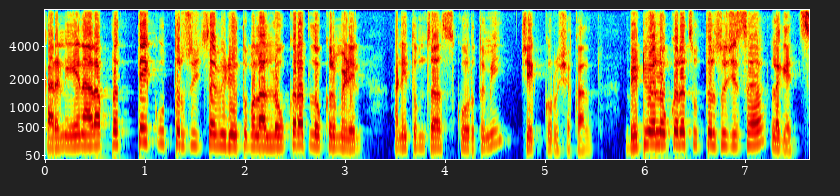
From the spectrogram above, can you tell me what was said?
कारण येणारा प्रत्येक उत्तरसूचीचा व्हिडिओ तुम्हाला लवकरात लवकर मिळेल आणि तुमचा स्कोर तुम्ही चेक करू शकाल. भेटूया लवकरच उत्तरसूचीसह लगेच.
